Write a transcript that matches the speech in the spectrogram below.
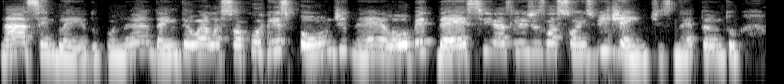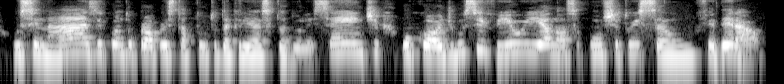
na Assembleia do CONANDA, então ela só corresponde, né, ela obedece às legislações vigentes, né, tanto o SINASE, quanto o próprio Estatuto da Criança e do Adolescente, o Código Civil e a nossa Constituição Federal.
